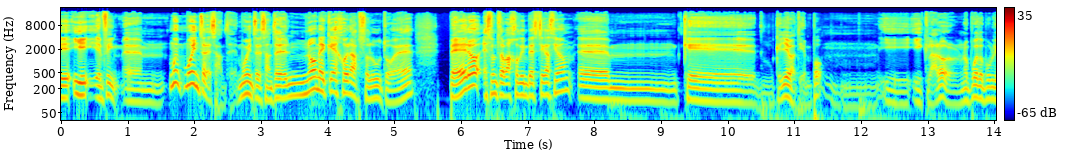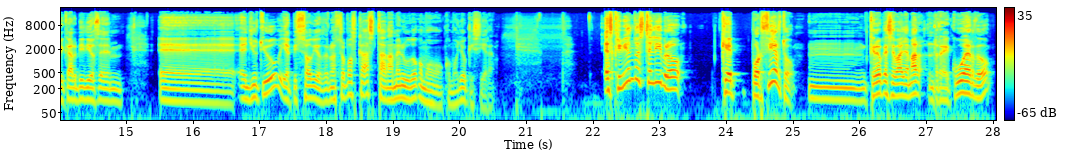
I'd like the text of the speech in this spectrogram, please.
Eh, y, en fin, em, muy, muy interesante, muy interesante. No me quejo en absoluto, ¿eh? Pero es un trabajo de investigación em, que, que, lleva tiempo. Y, claro, no puedo publicar vídeos en, en YouTube y episodios de nuestro podcast tan a menudo como, como yo quisiera. Escribiendo este libro, que por cierto, mm, creo que se va a llamar Recuerdo,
